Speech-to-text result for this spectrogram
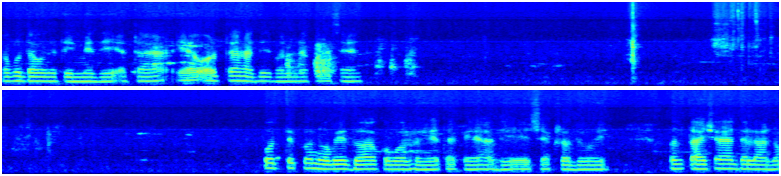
আবু দাউদ তিরমিজি এটা এ অর্থ হাদিস বর্ণনা করেছেন। প্রত্যেক নবীর দোয়া কবল হয়ে থাকে, হাদিস একশো দুই। তাইশা রাদিয়াল্লাহু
